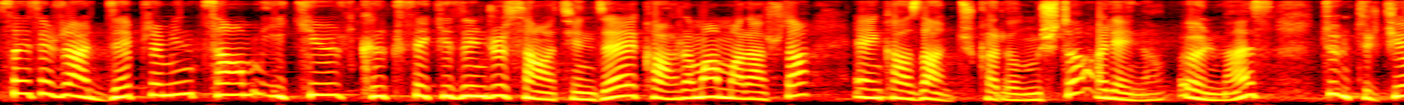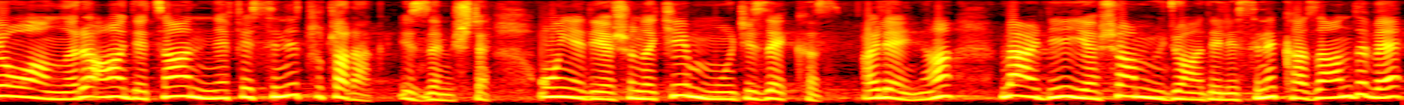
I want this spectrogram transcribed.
Sayın seyirciler depremin tam 248. saatinde Kahramanmaraş'ta enkazdan çıkarılmıştı. Aleyna Ölmez tüm Türkiye o anları adeta nefesini tutarak izlemişti. 17 yaşındaki mucize kız Aleyna verdiği yaşam mücadelesini kazandı ve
